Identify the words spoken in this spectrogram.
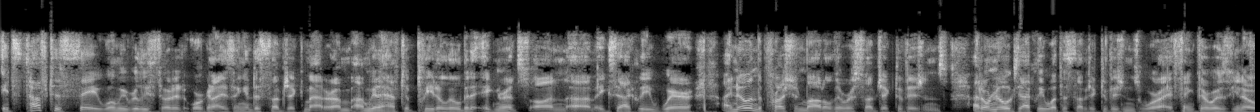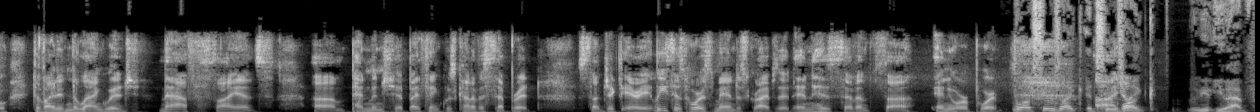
it's tough to say when we really started organizing into subject matter. I'm, I'm going to have to plead a little bit of ignorance on um, exactly where. I know in the Prussian model there were subject divisions. I don't know exactly what the subject divisions were. I think there was, you know, divided into language, math, science, um, penmanship. I think was kind of a separate subject area, at least as Horace Mann describes it in his seventh uh, annual report. Well, it seems like it seems uh, like you, you have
